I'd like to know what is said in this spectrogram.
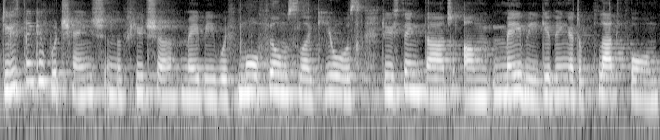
Do you think it would change in the future, maybe with more films like yours? Do you think that um, maybe giving it a platform,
